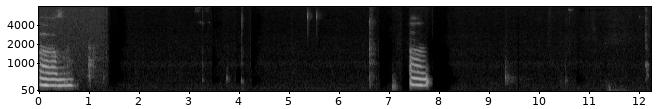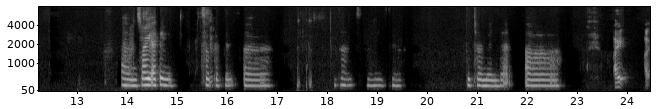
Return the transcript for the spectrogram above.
Um, uh, um, sorry, I think it took a bit uh, time to determine that uh, I, I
